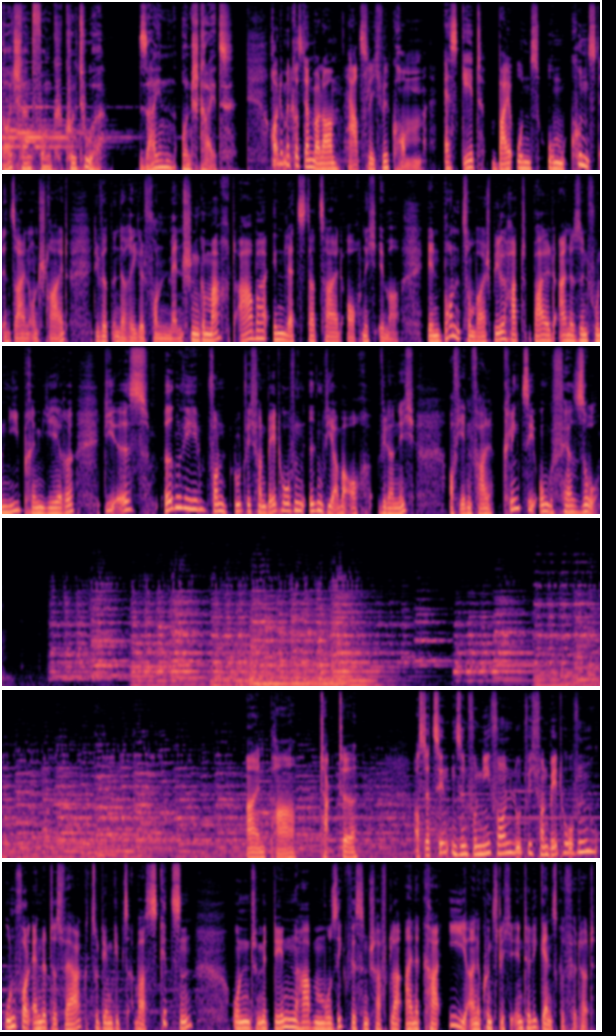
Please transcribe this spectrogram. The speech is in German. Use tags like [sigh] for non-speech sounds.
Deutschlandfunk Kultur Sein und Streit. Heute mit Christian Möller. Herzlich willkommen. Es geht bei uns um Kunst in Sein und Streit. Die wird in der Regel von Menschen gemacht, aber in letzter Zeit auch nicht immer. In Bonn zum Beispiel hat bald eine Sinfoniepremiere, die ist irgendwie von Ludwig van Beethoven, irgendwie aber auch wieder nicht. Auf jeden Fall klingt sie ungefähr so. Ein paar Takte aus der 10. Sinfonie von Ludwig van Beethoven, unvollendetes Werk, zudem gibt es aber Skizzen und mit denen haben Musikwissenschaftler eine KI, eine künstliche Intelligenz gefüttert.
